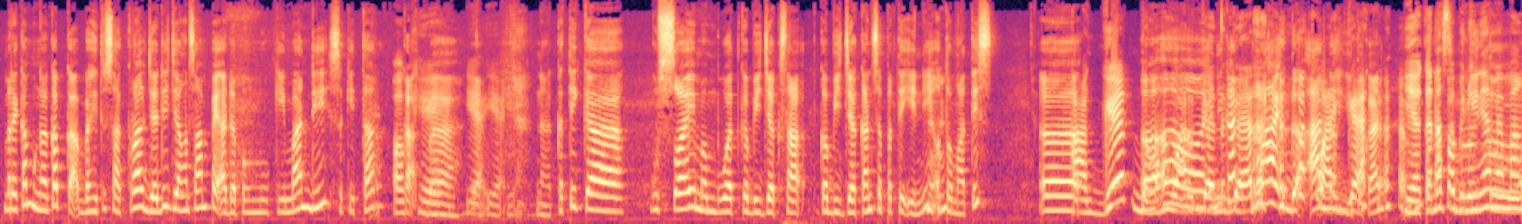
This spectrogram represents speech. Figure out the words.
mereka menganggap Ka'bah itu sakral. Jadi jangan sampai ada pemukiman di sekitar Oke. Ka'bah. Ya, ya, ya. Nah, ketika Kusoi membuat kebijaksa- kebijakan seperti ini, otomatis eh, Kaget dong eh, warga ini kan negara. udah aneh Warga. gitu kan. Ya karena Kenapa sebelumnya begitu? memang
